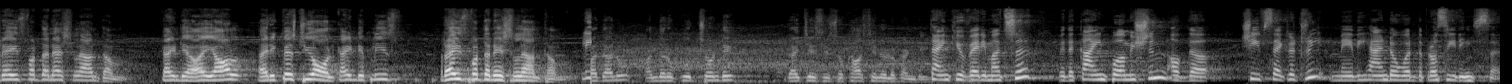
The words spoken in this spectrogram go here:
rise for the national anthem. Kindly, I all, I request you all, kindly please rise for the national anthem. పదాలు అందరూ కూర్చోండి దయచేసి సుఖాసీనులు కండి Thank you very much, sir. With the kind permission of the Chief Secretary, may we hand over the proceedings, sir.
